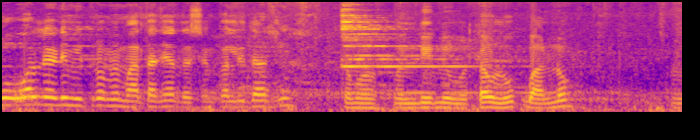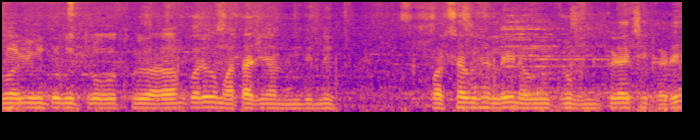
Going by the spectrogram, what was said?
તો ઓલરેડી મિત્રો મેં માતાજીના દર્શન કરી લીધા છે. તમે મંદિરનું બતાવું, લુક બહારનો. ઓલરેડી મિત્રો મિત્રો, થોડો આરામ કર્યો. માતાજીના મંદિરની પરસાવી લઈને હવે મિત્રો નીકળ્યા છીએ ઘરે.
